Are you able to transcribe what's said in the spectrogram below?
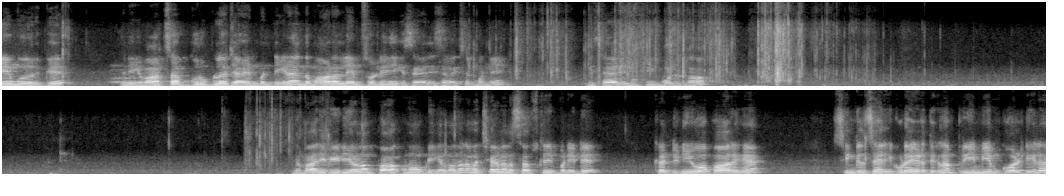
நேமும் இருக்குது நீங்கள் வாட்ஸ்அப் குரூப்பில் ஜாயின் பண்ணிட்டீங்கன்னா இந்த மாடல் நேம் சொல்லி நீங்கள் சேரீ செலெக்ஷன் பண்ணி சேரீ புக்கிங் போட்டுக்கலாம். இந்த மாதிரி வீடியோலாம் பார்க்கணும் அப்படிங்கிற மாதிரி தான் நம்ம சேனலை சப்ஸ்கிரைப் பண்ணிவிட்டு கண்டினியூவாக பாருங்கள் சிங்கிள் சேரீ கூட எடுத்துக்கலாம். ப்ரீமியம் குவாலிட்டியில்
